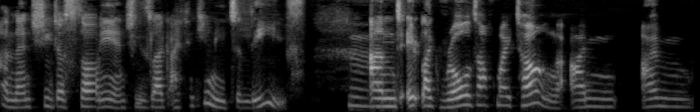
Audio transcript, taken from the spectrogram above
And then she just saw me and she's like, I think you need to leave. Hmm. And it like rolled off my tongue. I'm, I'm,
